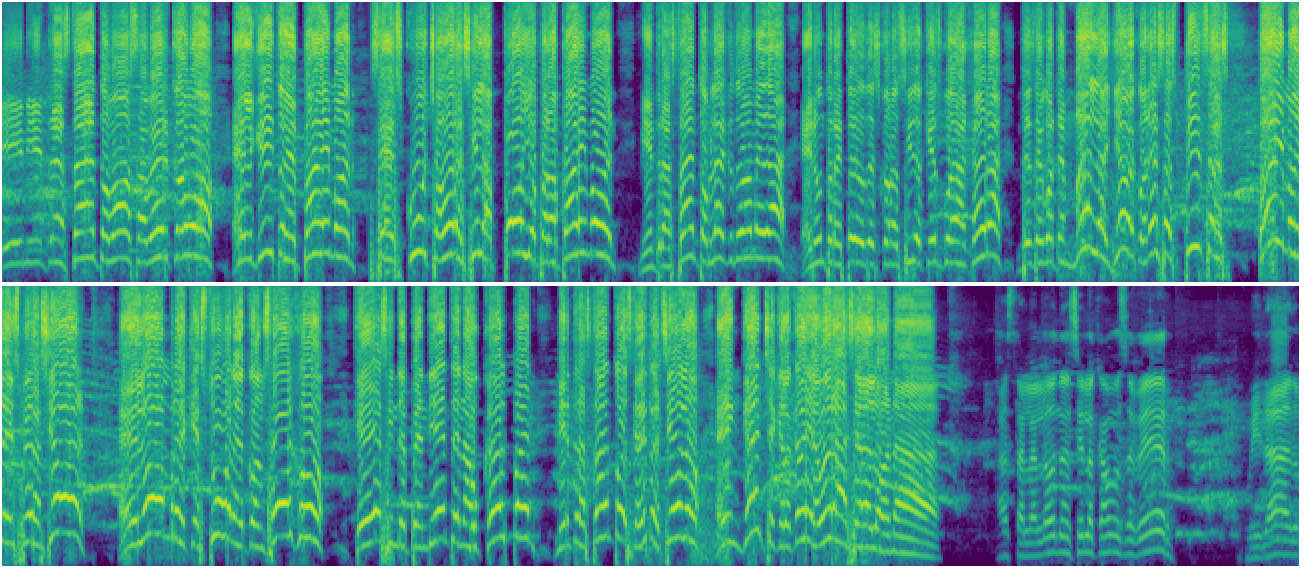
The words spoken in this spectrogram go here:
Y mientras tanto, vamos a ver cómo el grito de Paimon se escucha. Ahora sí, el apoyo para Paimon. Mientras tanto, Black Andrómeda en un territorio desconocido que es Guadalajara, desde Guatemala, lleva con esas pinzas. Paimon, inspiración. El hombre que estuvo en el consejo, que es independiente en Naucalpan. Mientras tanto, escalita al cielo, enganche que lo acaba de llevar hacia la lona. Hasta la lona, así lo acabamos de ver. Cuidado,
